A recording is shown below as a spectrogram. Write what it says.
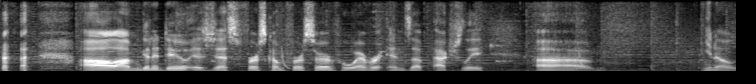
All I'm going to do is just first come, first serve. Whoever ends up actually um, you know,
